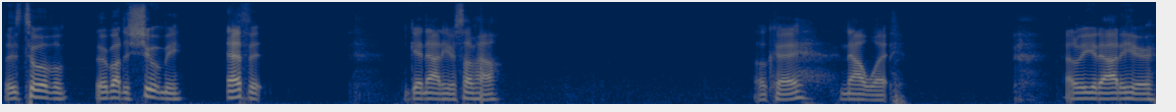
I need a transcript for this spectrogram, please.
There's two of them. They're about to shoot me. F it. I'm getting out of here somehow. Okay, now what? How do we get out of here?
